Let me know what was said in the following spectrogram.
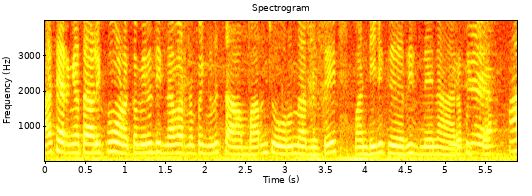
ആ ചെരങ്ങ താളിപ്പും ഉണക്കമീനും തിന്നാൻ പറഞ്ഞപ്പോ നിങ്ങൾ സാമ്പാറും ചോറും പറഞ്ഞിട്ട് വണ്ടിയിൽ കേറി ഇരുന്നേന് ആരെ കുറ്റ? ആ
